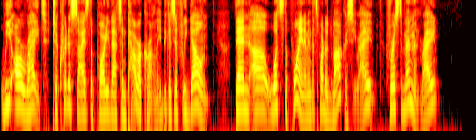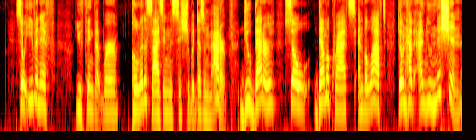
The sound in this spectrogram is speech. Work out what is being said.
we are right to criticize the party that's in power currently because if we don't, then uh, what's the point? I mean, that's part of democracy, right? First Amendment, right? So even if you think that we're politicizing this issue, it doesn't matter. Do better so Democrats and the left don't have ammunition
